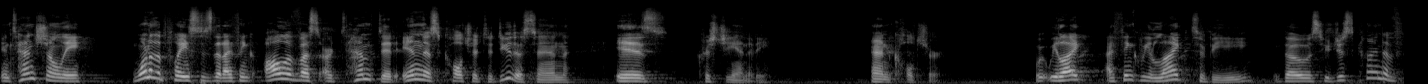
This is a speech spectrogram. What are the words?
intentionally, one of the places that I think all of us are tempted in this culture to do this in is Christianity and culture. We, we like, I think we like to be those who just kind of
